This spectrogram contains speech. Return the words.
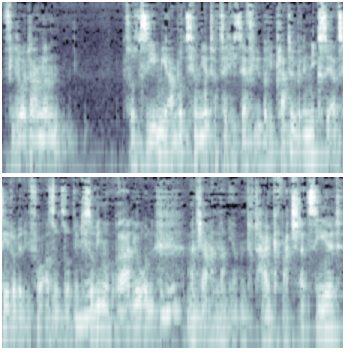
viele Leute haben dann so semi-ambitioniert tatsächlich sehr viel über die Platte, über die nächste erzählt oder die vor, also so wirklich mhm. so wie ein Radio und mhm. manche haben dann irgendeinen totalen Quatsch erzählt.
